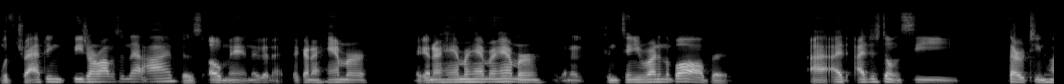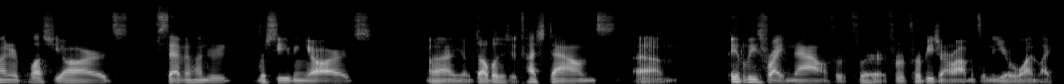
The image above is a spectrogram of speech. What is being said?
with drafting Bijan Robinson that high because oh man, they're gonna they're gonna hammer, they're gonna hammer, hammer, hammer, they're gonna continue running the ball, but I I, I just don't see 1300 plus yards, 700 receiving yards, uh, you know, double digit touchdowns. Um, at least right now for for for for Bijan Robinson in year one, like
